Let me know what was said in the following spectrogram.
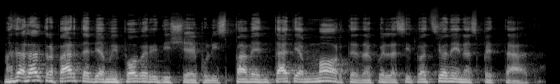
ma dall'altra parte abbiamo i poveri discepoli spaventati a morte da quella situazione inaspettata.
